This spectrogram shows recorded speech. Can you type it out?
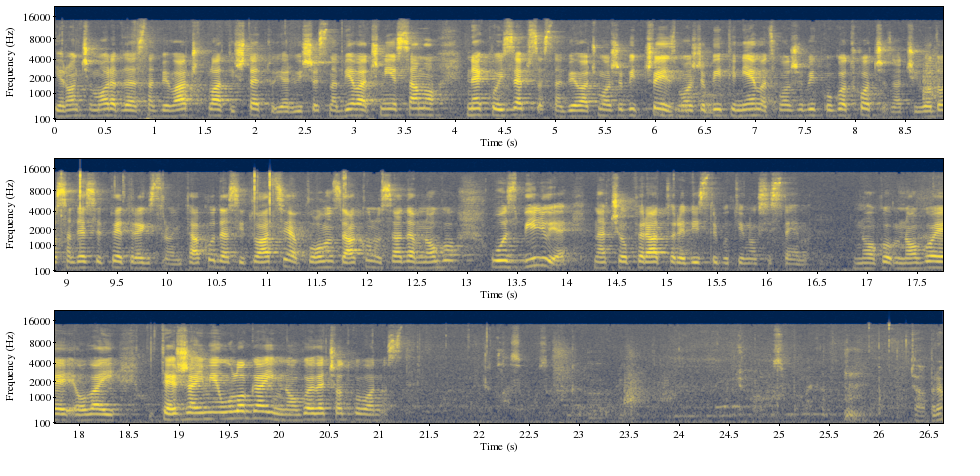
jer on će morati da snadbjevaču plati štetu, jer više snadbjevač nije samo neko iz EPS-a, snadbjevač može biti Čez, može biti Njemac, može biti kogod hoće, znači od 85 registrovanih. Tako da situacija po ovom zakonu sada mnogo uozbiljuje, znači operatore distributivnog sistema. Mnogo, mnogo je, ovaj, teža im je uloga i mnogo je veća odgovornost. Dobro.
